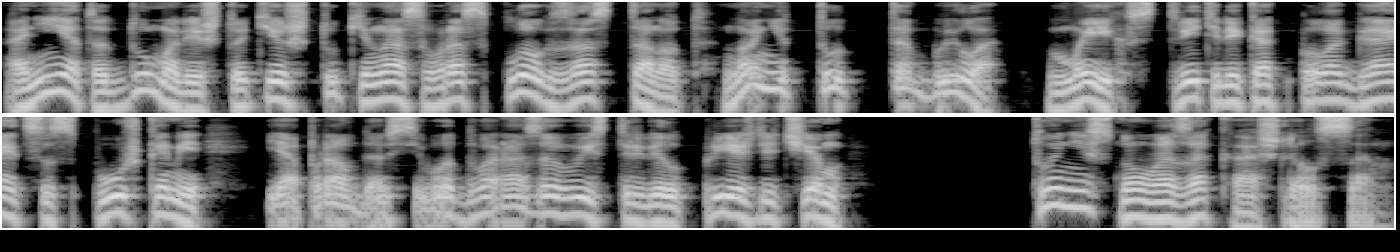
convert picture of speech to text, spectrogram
они это думали, что те штуки нас врасплох застанут, но не тут-то было. Мы их встретили, как полагается, с пушками. Я, правда, всего два раза выстрелил, прежде чем... Тони снова закашлялся.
